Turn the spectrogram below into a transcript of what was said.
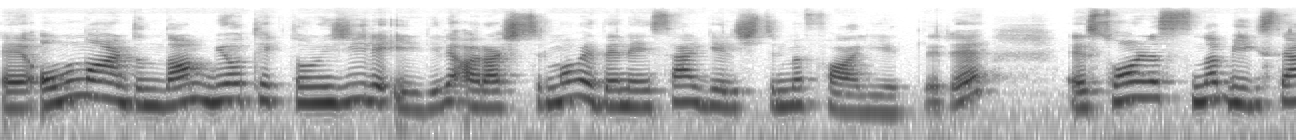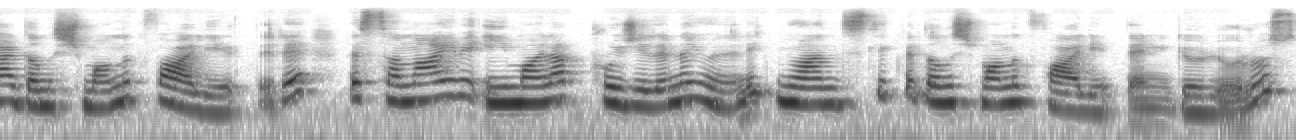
E, onun ardından biyoteknoloji ile ilgili araştırma ve deneysel geliştirme faaliyetleri, e, sonrasında bilgisayar danışmanlık faaliyetleri ve sanayi ve imalat projelerine yönelik mühendislik ve danışmanlık faaliyetlerini görüyoruz.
